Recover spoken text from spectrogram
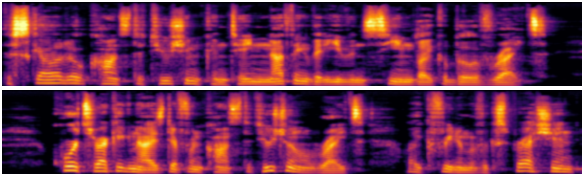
the skeletal constitution contained nothing that even seemed like a Bill of Rights. Courts recognized different constitutional rights, like freedom of expression,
